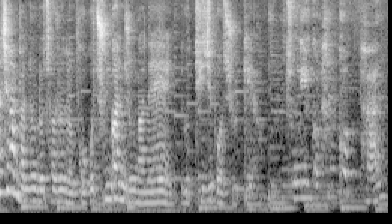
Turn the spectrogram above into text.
1시간 반 정도 절여 놓을 거고 중간중간에 이거 뒤집어 줄게요. 종이컵 한 컵 반,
